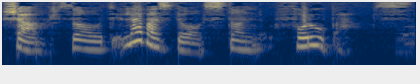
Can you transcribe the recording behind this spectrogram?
شهرزاد لب از داستان فرو بست.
